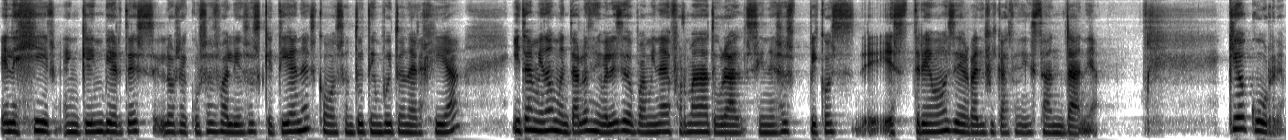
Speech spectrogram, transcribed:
elegir en qué inviertes los recursos valiosos que tienes, como son tu tiempo y tu energía, y también aumentar los niveles de dopamina de forma natural, sin esos picos eh, extremos de gratificación instantánea. ¿Qué ocurre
